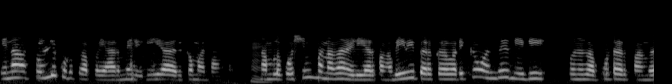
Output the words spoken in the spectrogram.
ஏன்னா சொல்லி கொடுக்க அப்ப யாருமே ரெடியா இருக்க மாட்டாங்க. நம்மள கொஸ்டின் பண்ணாதான் ரெடியா இருப்பாங்க. பேபி பிறக்க வரைக்கும் வந்து மேபி கொஞ்சம் சப்போர்ட்டா இருப்பாங்க.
